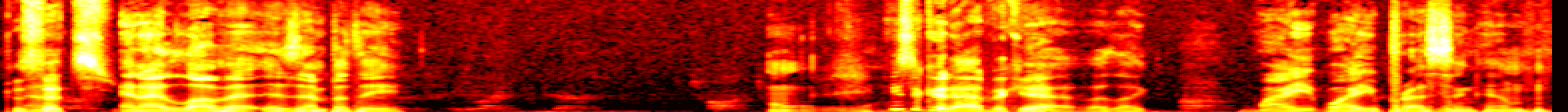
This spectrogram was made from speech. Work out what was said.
Because And- that's and I love it, his empathy. Oh. he's a good advocate. Yeah, but like, why why are you pressing him?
